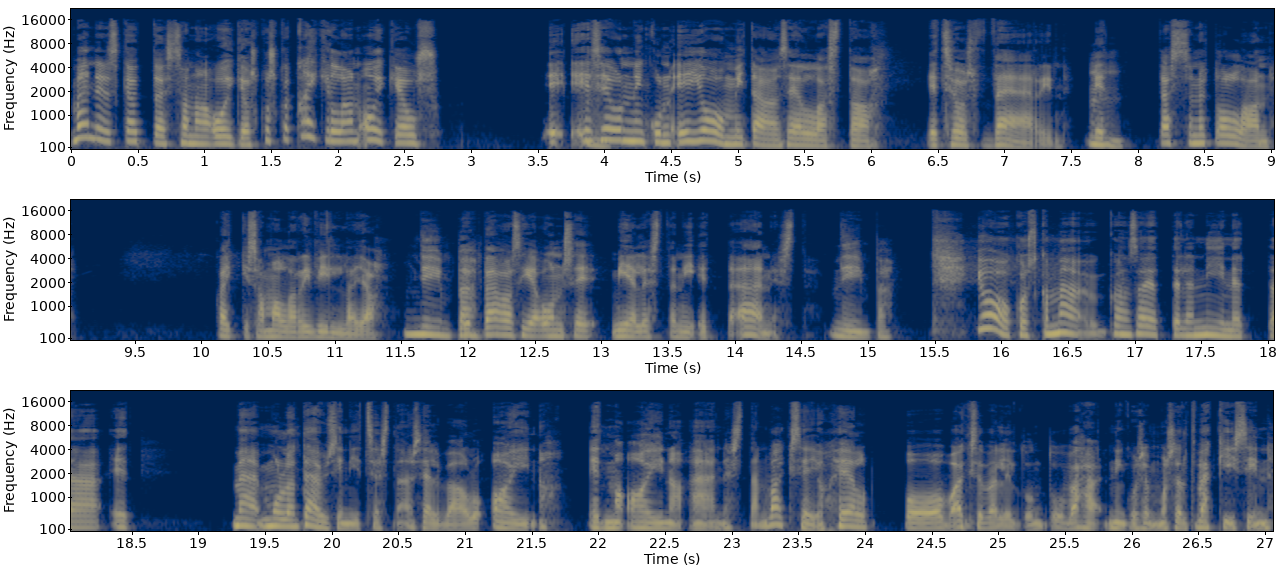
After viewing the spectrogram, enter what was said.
Mä en edes käyttäisi sanaa oikeus, koska kaikilla on oikeus. Ei, ei, se on niin kuin, ei ole mitään sellaista, että se olisi väärin. Mm. Et Mhm. tässä nyt ollaan kaikki samalla rivillä ja Niinpä. pääasia on se mielestäni, että äänestää. Niinpä. Joo, koska mä kanssa ajattelen niin, että, että mä, mulla on täysin itsestään selvää ollut aina, että mä aina äänestän, vaikka se ei ole helppoa, vaikka se välillä tuntuu vähän niin kuin semmoiselta väkisin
